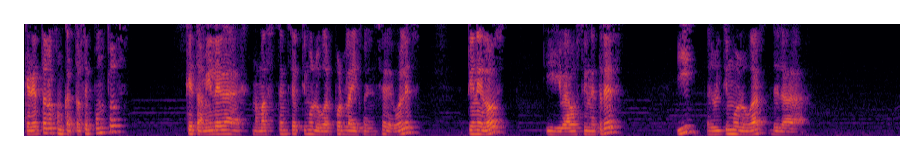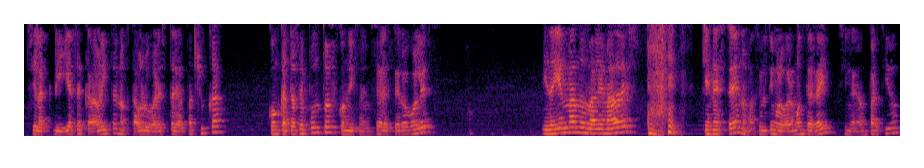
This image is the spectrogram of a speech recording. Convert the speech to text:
Querétaro con 14 puntos, que también le da- nomás está en séptimo lugar por la diferencia de goles. Tiene dos y Bravos tiene tres. Y el último lugar de la... Si la liguilla se acaba ahorita, en octavo lugar estaría Pachuca con 14 puntos, con diferencia de 0 goles. Y de ahí en más nos vale madres. Quien esté, nomás el último lugar Monterrey, sin ganar un partido.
